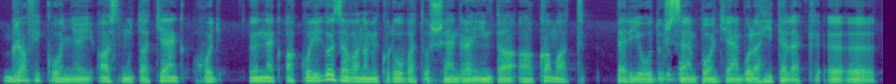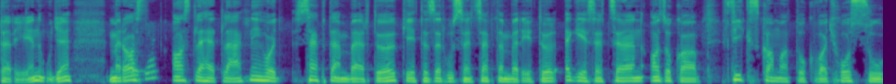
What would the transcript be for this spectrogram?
grafikonjai azt mutatják, hogy önnek akkor igaza van, amikor óvatosságra int a, a kamat periódus Igen. szempontjából a hitelek terén, ugye? Mert azt, azt lehet látni, hogy szeptembertől, 2021 szeptemberétől egész egyszerűen azok a fix kamatok, vagy hosszú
